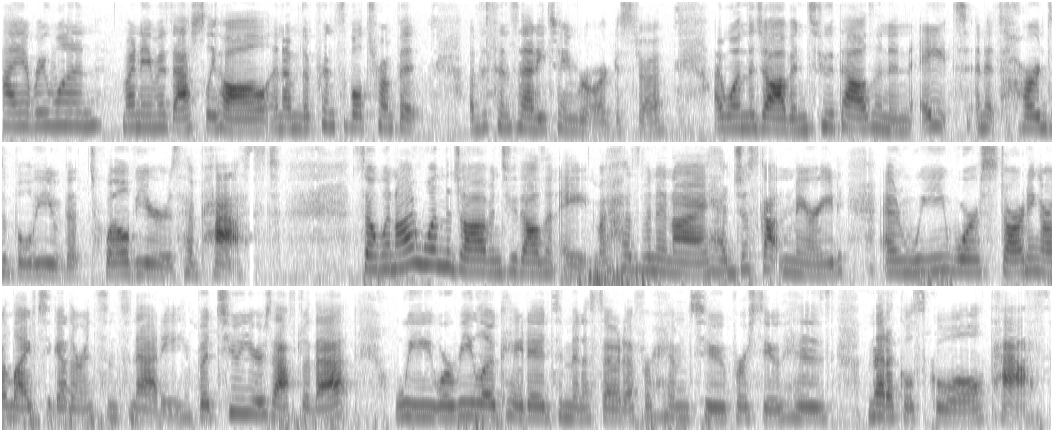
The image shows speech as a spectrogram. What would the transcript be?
Hi everyone, my name is Ashley Hall and I'm the principal trumpet of the Cincinnati Chamber Orchestra. I won the job in 2008 and it's hard to believe that 12 years have passed. So when I won the job in 2008, my husband and I had just gotten married and we were starting our life together in Cincinnati. But two years after that, we were relocated to Minnesota for him to pursue his medical school path.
